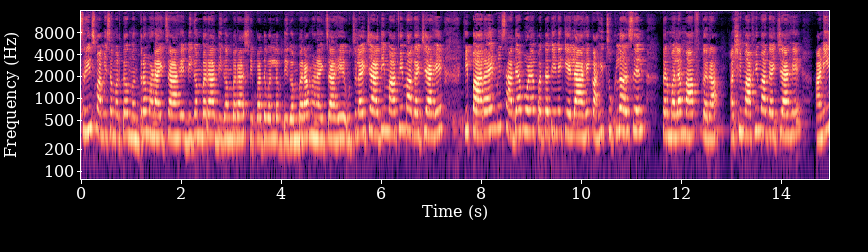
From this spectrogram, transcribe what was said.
श्री स्वामी समर्थ मंत्र म्हणायचा आहे दिगंबरा दिगंबरा श्रीपाद वल्लभ दिगंबरा म्हणायचा आहे. उचलायच्या आधी माफी मागायची आहे की पारायण मी साध्या पोळ्या पद्धतीने केला आहे. काही चुकलं असेल तर मला माफ करा. अशी माफी मागायची आहे आणि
